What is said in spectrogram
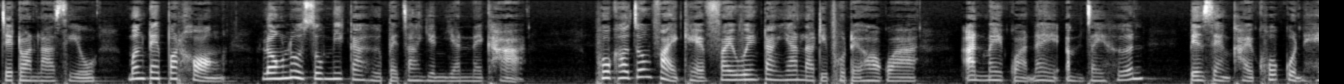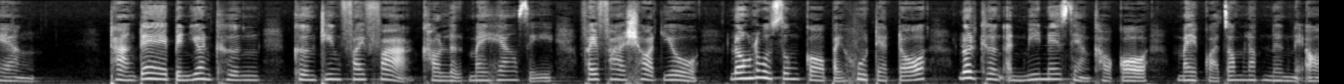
เจตอนลาเสียวเมืองได้ปอดห้อง ลงลู่ซุ่มมีกาหือไปจ้างเย็นยันในค่ะผู้เขาจ้มฝ่ายแขไฟเวงต่างย่านลาติพูดได้ฮอกว่า อันไม่กว่าในอ่ำใจเฮิรนเป็นแสงไข่โคกุ่นแหงทางได้เป็นย้อนเคืองเคืองทิ้งไฟฟ้าเขาเลิดไม่แห้งสี ไฟฟ้าช็อตโยลงลูกซุ่มกอไปหูแต่ตอลดเคืองอันมีในเสียงเขาก็ไม่กว่าจ้อมลำนึงในออ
